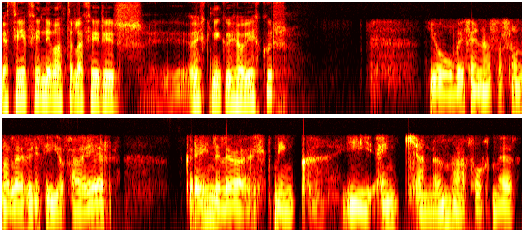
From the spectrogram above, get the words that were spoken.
Já, þið finnir vantilega fyrir aukningu hjá ykkur? Jú, við finnum svo sannarlega fyrir því og það er greinilega aukning í enkjannum, það er fólk með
